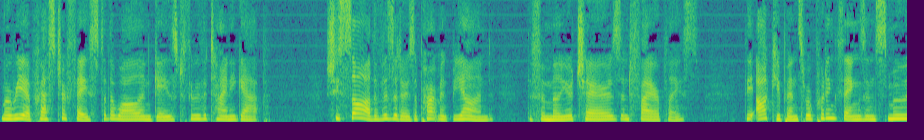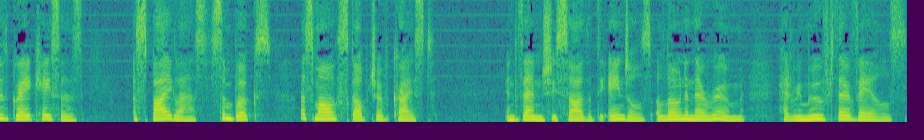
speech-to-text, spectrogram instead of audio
Maria pressed her face to the wall and gazed through the tiny gap. She saw the visitor's apartment beyond, the familiar chairs and fireplace. The occupants were putting things in smooth gray cases a spyglass, some books, a small sculpture of Christ. And then she saw that the angels, alone in their room, had removed their veils.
